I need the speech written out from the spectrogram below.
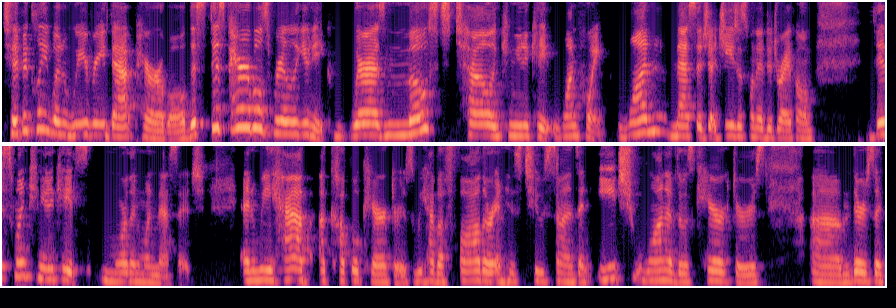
typically, when we read that parable, this this parable is really unique. Whereas most tell and communicate one point, one message that Jesus wanted to drive home. This one communicates more than one message. And we have a couple characters. We have a father and his two sons, and each one of those characters, um, there's a,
